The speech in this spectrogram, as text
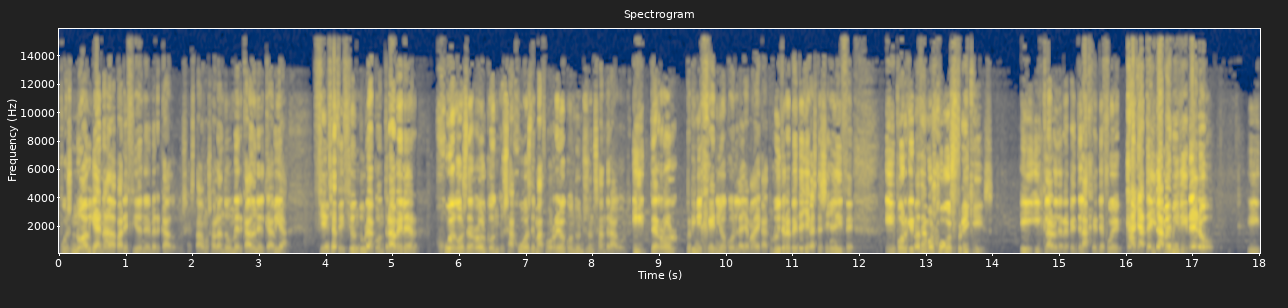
pues no había nada parecido en el mercado. O sea, estábamos hablando de un mercado en el que había ciencia ficción dura con Traveler, juegos de rol, con, o sea, juegos de mazmorreo con Dungeons and Dragons y terror primigenio con la llamada de Cthulhu. Y de repente llega este señor y dice, ¿y por qué no hacemos juegos frikis? Y, y claro, de repente la gente fue, ¡cállate y dame mi dinero! Y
